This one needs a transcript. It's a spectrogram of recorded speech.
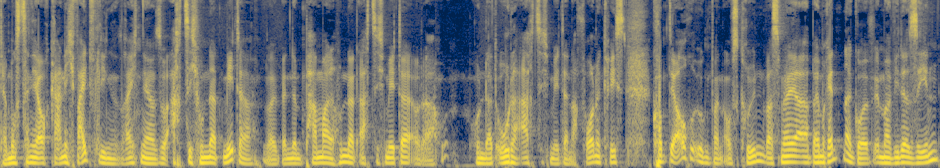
Der muss dann ja auch gar nicht weit fliegen, das reichen ja so 80, 100 Meter, weil wenn du ein paar Mal 180 Meter oder 100 oder 80 Meter nach vorne kriegst, kommt der auch irgendwann aufs Grün, was wir ja beim Rentnergolf immer wieder sehen.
